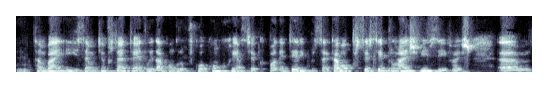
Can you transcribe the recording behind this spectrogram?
uhum. também, e isso é muito importante, têm de lidar com grupos com a concorrência que podem ter e acabam por ser sempre mais visíveis. Um,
